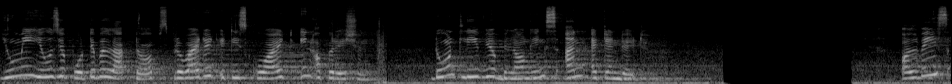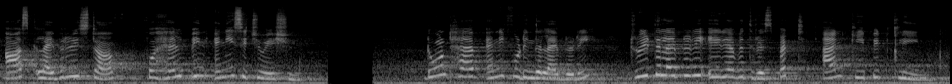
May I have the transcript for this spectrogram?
You may use your portable laptops provided it is quiet in operation. Don't leave your belongings unattended. Always ask library staff for help in any situation. Don't have any food in the library. Treat the library area with respect and keep it clean.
